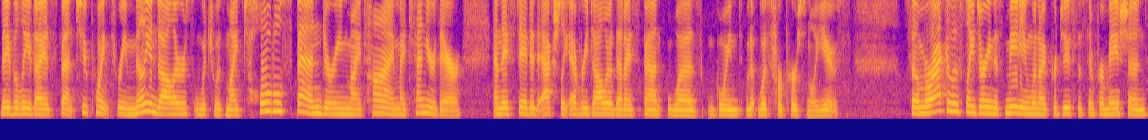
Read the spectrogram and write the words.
They believed I had spent $2.3 million, which was my total spend during my time, my tenure there. And they stated actually every dollar that I spent was going was for personal use. So, miraculously, during this meeting, when I produced this information,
